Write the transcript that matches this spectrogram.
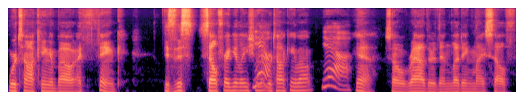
we're talking about, I think, is this self regulation that we're talking about? yeah, Yeah. So rather than letting myself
